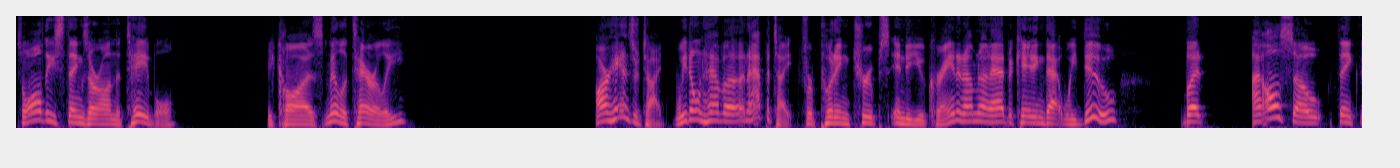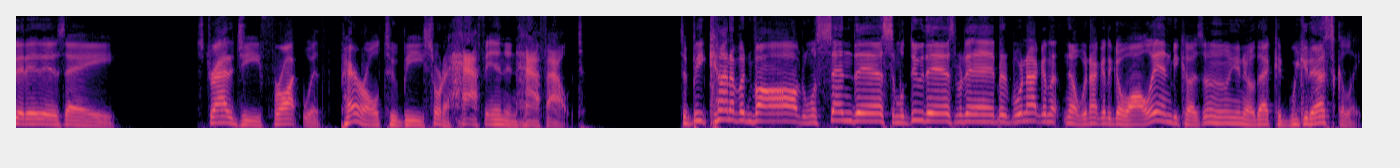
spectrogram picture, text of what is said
So, all these things are on the table because militarily, our hands are tied. We don't have a, an appetite for putting troops into Ukraine, and I'm not advocating that we do, but I also think that it is a strategy fraught with peril to be sort of half in and half out. To be kind of involved, and we'll send this and we'll do this, but, eh, but we're not gonna. No, we're not gonna go all in because oh, you know that could we could escalate.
